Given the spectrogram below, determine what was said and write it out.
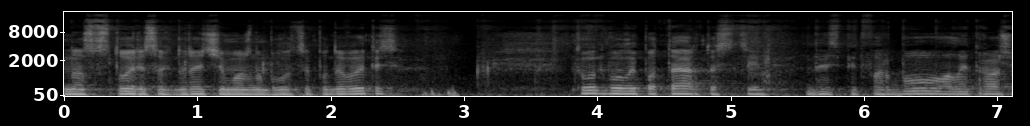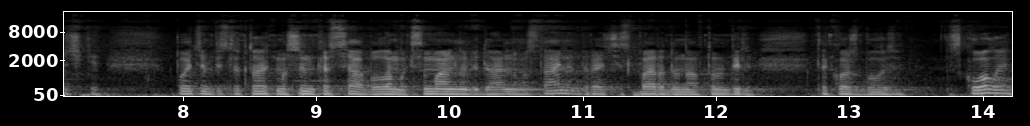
У нас в сторісах, до речі, можна було це подивитись. Тут були потертості, десь підфарбовували трошечки. Потім, після того, як машинка вся була максимально в ідеальному стані, до речі, спереду на автомобілі також були сколи,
